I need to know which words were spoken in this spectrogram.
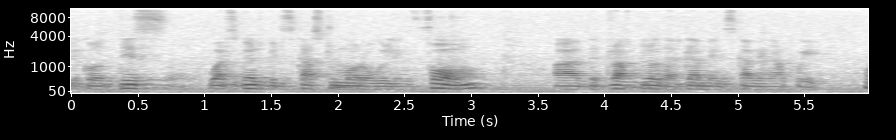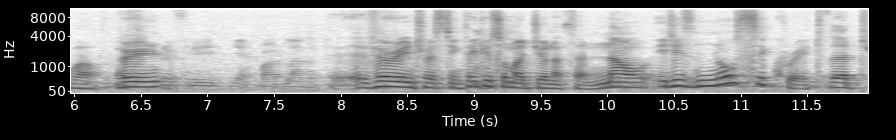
because this, what's going to be discussed tomorrow will inform uh, the draft law that government is coming up with. Wow, That's very, briefly yeah, about. Uh, very interesting. Thank you so much, Jonathan. Now, it is no secret that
